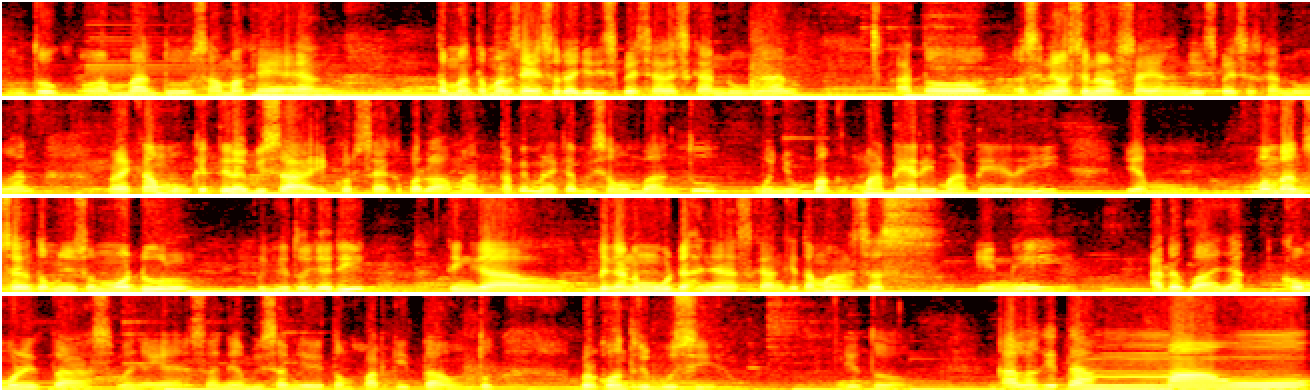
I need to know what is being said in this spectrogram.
untuk eh, membantu sama kayak yang teman-teman saya yang sudah jadi spesialis kandungan atau senior-senior saya yang jadi spesialis kandungan mereka mungkin tidak bisa ikut saya ke pedalaman tapi mereka bisa membantu menyumbang materi-materi yang membantu saya untuk menyusun modul begitu jadi tinggal dengan mudahnya sekarang kita mengakses ini ada banyak komunitas, banyak yayasan yang bisa menjadi tempat kita untuk berkontribusi gitu. Kalau kita mau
